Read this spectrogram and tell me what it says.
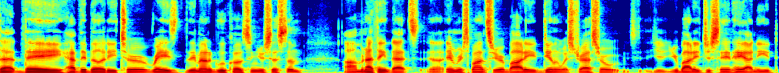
that they have the ability to raise the amount of glucose in your system um, and I think that's uh, in response to your body dealing with stress or your body just saying, hey, I need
